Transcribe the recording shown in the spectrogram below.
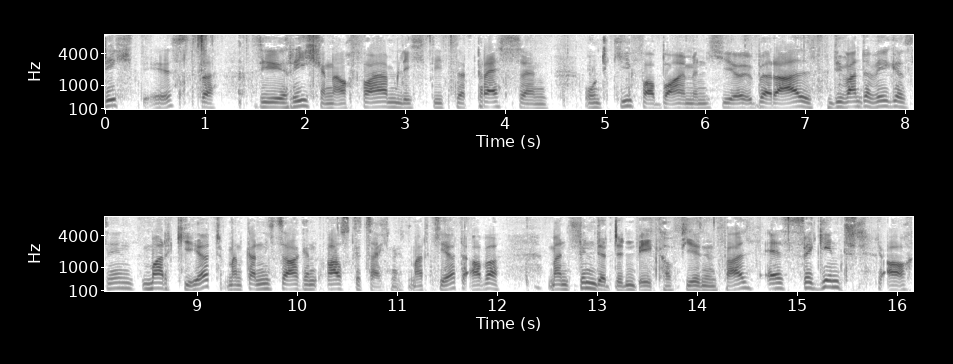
dicht ist. Sie riechen auch förmlich die Zypressen und Kieferbäumen hier überall. Die Wanderwege sind markiert. Man kann nicht sagen ausgezeichnet markiert, aber man findet den Weg auf jeden Fall. Es beginnt auch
